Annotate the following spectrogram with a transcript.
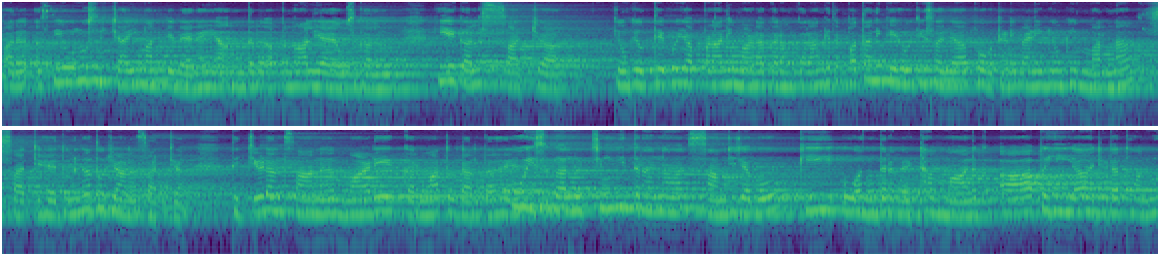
ਪਰ ਅਸੀਂ ਉਹਨੂੰ ਸੱਚਾਈ ਮੰਨ ਕੇ ਬਹਿ ਗਏ ਹਾਂ, ਅੰਦਰ ਅਪਣਾ ਲਿਆ ਆ ਉਸ ਗੱਲ ਨੂੰ ਕਿ ਇਹ ਗੱਲ ਸੱਚ ਆ। ਕਿਉਂਕਿ ਉੱਥੇ ਕੋਈ ਆਪਣਾ ਨਹੀਂ ਮਾੜਾ ਕਰਮ ਕਰਾਂਗੇ ਤਾਂ ਪਤਾ ਨਹੀਂ ਕਿਹੋ ਜੀ ਸਜ਼ਾ ਭੁਗਤਣੀ ਪੈਣੀ, ਕਿਉਂਕਿ ਮਰਨਾ ਸੱਚ ਹੈ, ਦੁਨੀਆ ਤੋਂ ਜਾਣਾ ਸੱਚ ਆ। ਤੇ ਜਿਹੜਾ ਇਨਸਾਨ ਮਾੜੇ ਕਰਮਾਂ ਤੋਂ ਡਰਦਾ ਹੈ, ਉਹ ਇਸ ਗੱਲ ਨੂੰ ਚੰਗੀ ਤਰ੍ਹਾਂ ਨਾਲ ਸਮਝ ਜਾਵੋ ਕਿ ਉਹ ਅੰਦਰ ਬੈਠਾ ਮਾਲਕ ਆਪ ਹੀ ਆ ਜਿਹੜਾ ਤੁਹਾਨੂੰ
